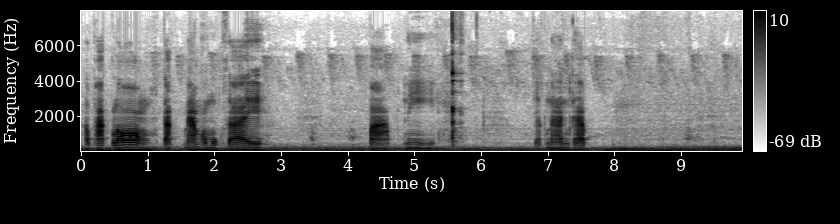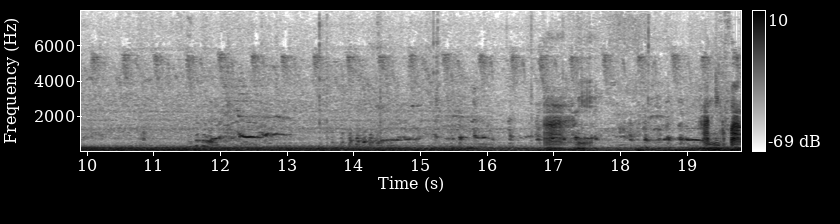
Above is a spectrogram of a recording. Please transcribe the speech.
เอาผักลองตักน้ำห่อหมกใส่ปาบนี่ จากนั้นครับ อ่า นี่ัง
